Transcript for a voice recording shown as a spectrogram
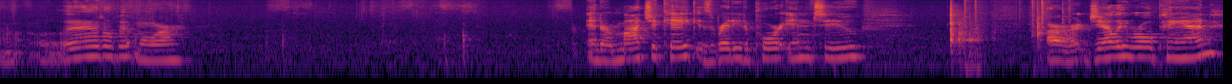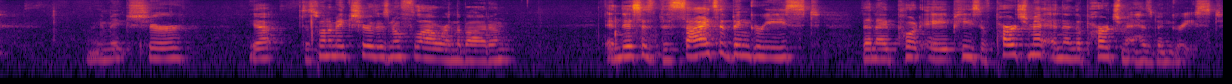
A little bit more. And our matcha cake is ready to pour into our jelly roll pan. Let me make sure, yep, just wanna make sure there's no flour in the bottom. And this is, the sides have been greased, then I put a piece of parchment and then the parchment has been greased.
